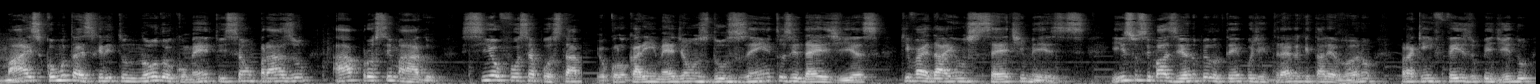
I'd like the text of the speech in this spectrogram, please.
Mas, como está escrito no documento, isso é um prazo aproximado. Se eu fosse apostar, eu colocaria em média uns 210 dias, que vai dar aí uns 7 meses. Isso se baseando pelo tempo de entrega que está levando para quem fez o pedido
